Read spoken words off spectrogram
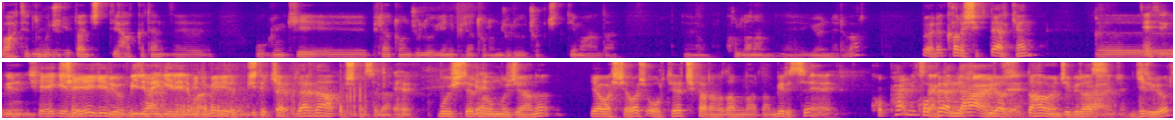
vahdet-i vücutta ciddi hakikaten e, o günkü Platonculuğu, yeni Platonculuğu çok ciddi manada kullanan yönleri var. Böyle karışık derken Neyse, gün- şeye gelelim. şeye geliyoruz. Bilime Yani gelelim Bilime artık. gelelim. İşte Bilim. Kepler ne yapmış mesela? Evet. Bu işlerin Yani- olmayacağını yavaş yavaş ortaya çıkaran adamlardan birisi. Evet. Kopernik, Kopernik daha önce. biraz daha önce biraz Daha önce. giriyor.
